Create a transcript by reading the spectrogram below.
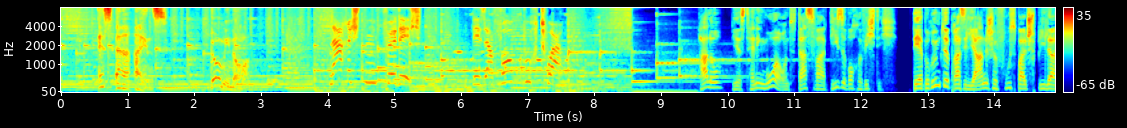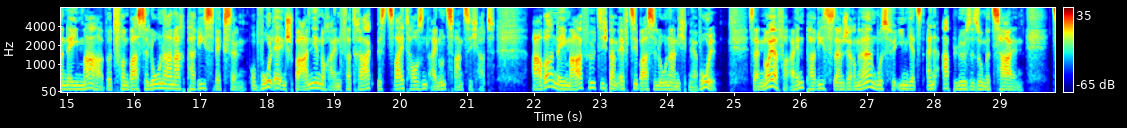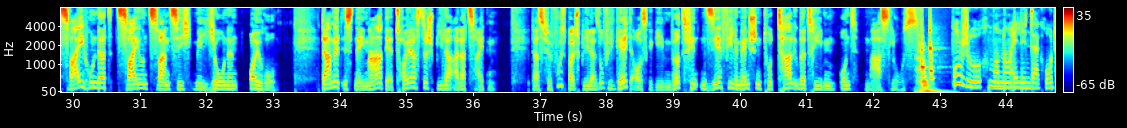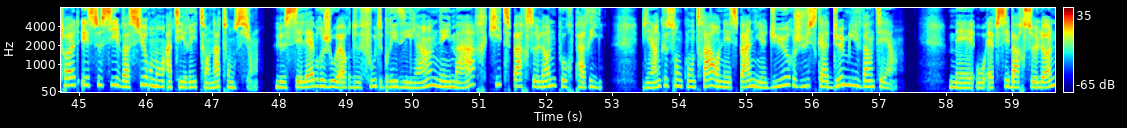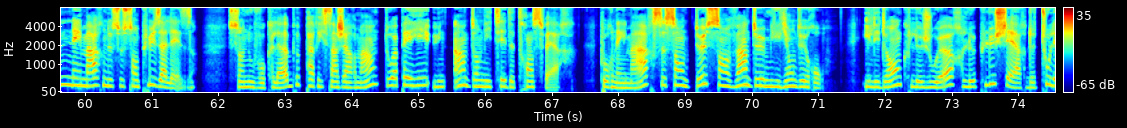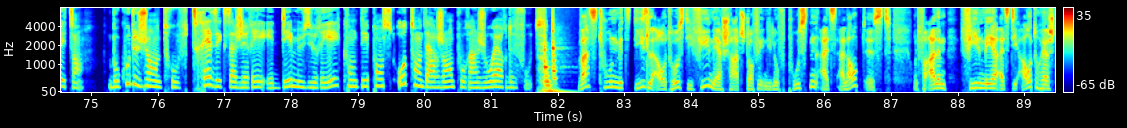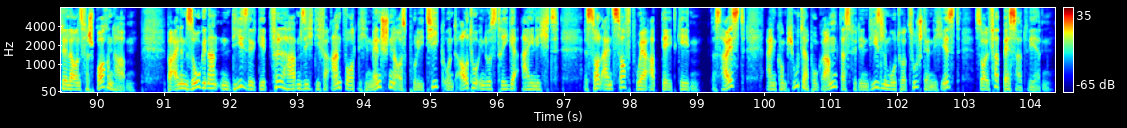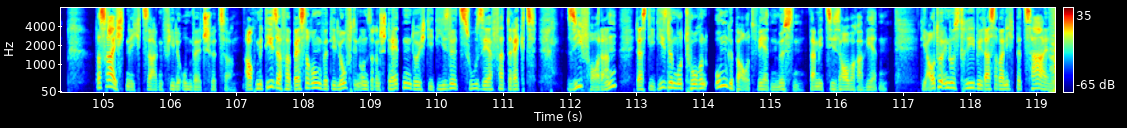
SR1 Domino Nachrichten für dich. Les infos pour toi. Hallo, hier ist Henning Mohr und das war diese Woche wichtig. Der berühmte brasilianische Fußballspieler Neymar wird von Barcelona nach Paris wechseln, obwohl er in Spanien noch einen Vertrag bis 2021 hat. Aber Neymar fühlt sich beim FC Barcelona nicht mehr wohl. Sein neuer Verein Paris Saint-Germain muss für ihn jetzt eine Ablösesumme zahlen. 222 Millionen Euro. Damit ist Neymar der teuerste Spieler aller Zeiten. Dass für Fußballspieler so viel Geld ausgegeben wird, finden sehr viele Menschen total übertrieben und maßlos. Bonjour, mon nom est Linda Grothold et ceci va sûrement attirer ton attention. Le célèbre joueur de foot brésilien Neymar quitte Barcelone pour Paris, bien que son contrat en Espagne dure jusqu'à 2021. Mais au FC Barcelone, Neymar ne se sent plus à l'aise. Son nouveau club, Paris Saint-Germain, doit payer une indemnité de transfert. Pour Neymar, ce sont 222 millions d'euros. Il est donc le joueur le plus cher de tous les temps. Beaucoup de gens trouvent très exagéré et démesuré qu'on dépense autant d'argent pour un joueur de foot. Was tun mit Dieselautos, die viel mehr Schadstoffe in die Luft pusten, als erlaubt ist? Und vor allem viel mehr, als die Autohersteller uns versprochen haben. Bei einem sogenannten Dieselgipfel haben sich die verantwortlichen Menschen aus Politik und Autoindustrie geeinigt. Es soll ein Software-Update geben. Das heißt, ein Computerprogramm, das für den Dieselmotor zuständig ist, soll verbessert werden. Das reicht nicht, sagen viele Umweltschützer. Auch mit dieser Verbesserung wird die Luft in unseren Städten durch die Diesel zu sehr verdreckt. Sie fordern, dass die Dieselmotoren umgebaut werden müssen, damit sie sauberer werden. Die Autoindustrie will das aber nicht bezahlen.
